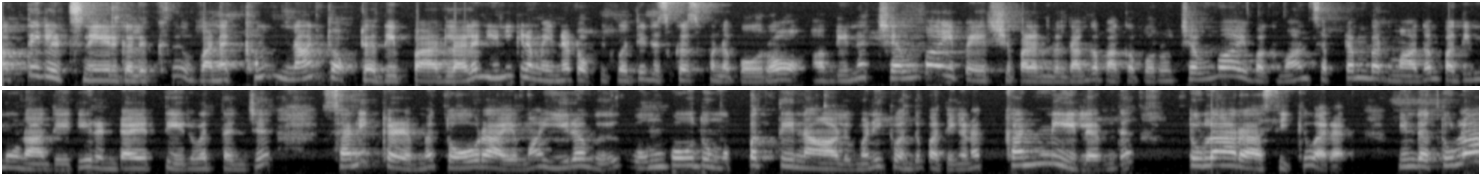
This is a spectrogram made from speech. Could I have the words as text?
பக்தி கிளிட்ஸ் நேயர்களுக்கு வணக்கம். நான் டாக்டர் தீபா அர்லாலன் இன்னைக்கு நம்ம என்ன டாபிக் பத்தி டிஸ்கஸ் பண்ண போறோம் அப்படின்னா செவ்வாய் பயிற்சி பலன்கள் தாங்க பார்க்க போறோம். செவ்வாய் பகவான் செப்டம்பர் மாதம் பதிமூணாம் தேதி ரெண்டாயிரத்தி இருபத்தஞ்சு சனிக்கிழமை தோராயமா இரவு ஒன்பது முப்பத்தி நாலு மணிக்கு வந்து பாத்தீங்கன்னா கண்ணில இருந்து துலா ராசிக்கு வர இந்த துலா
